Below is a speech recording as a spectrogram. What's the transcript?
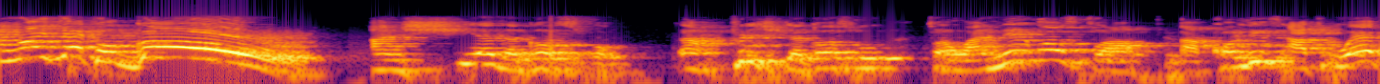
anointed to go and share the gospel and preach the gospel to our neighbors, to our, our colleagues at work,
